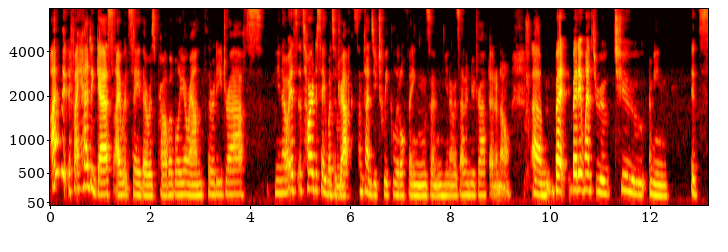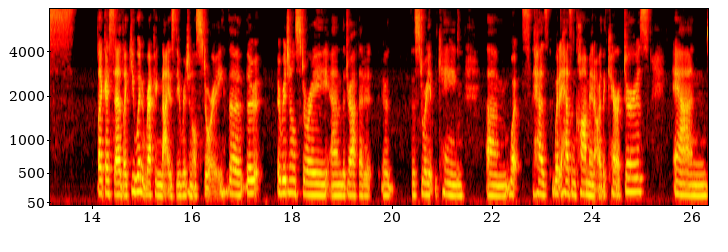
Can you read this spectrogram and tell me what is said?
I would if I had to guess, I would say there was probably around 30 drafts you know it's it's hard to say what's mm-hmm. a draft sometimes you tweak little things and you know is that a new draft i don't know um, but but it went through two i mean it's like i said like you wouldn't recognize the original story the the original story and the draft that it the story it became um, what has what it has in common are the characters and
